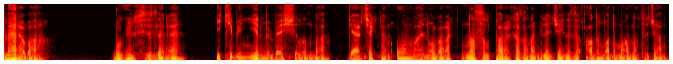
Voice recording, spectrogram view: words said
Merhaba. Bugün sizlere 2025 yılında gerçekten online olarak nasıl para kazanabileceğinizi adım adım anlatacağım.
